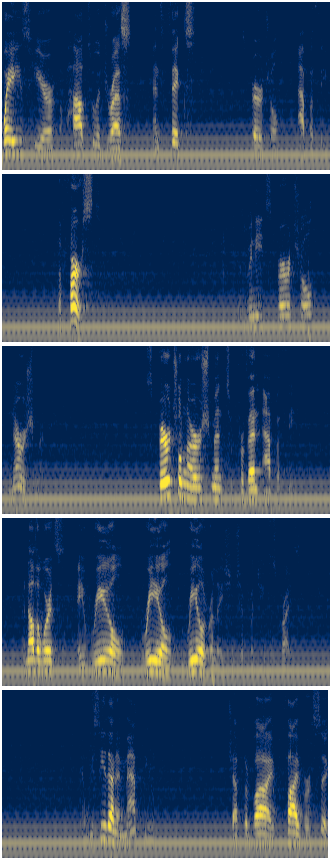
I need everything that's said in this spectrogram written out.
ways here of how to address and fix spiritual apathy. The first is we need spiritual nourishment. Spiritual nourishment to prevent apathy. In other words, a real, real, real relationship with Jesus Christ. And we see that in Matthew chapter 5, 5 verse 6.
